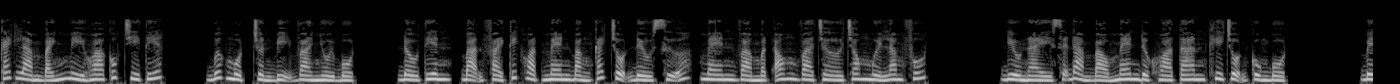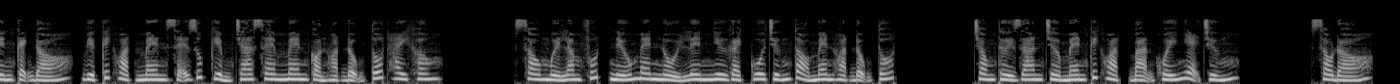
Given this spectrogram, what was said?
Cách làm bánh mì hoa cúc chi tiết. Bước 1, chuẩn bị và nhồi bột. Đầu tiên, bạn phải kích hoạt men bằng cách trộn đều sữa, men và mật ong và chờ trong 15 phút. Điều này sẽ đảm bảo men được hòa tan khi trộn cùng bột. Bên cạnh đó, việc kích hoạt men sẽ giúp kiểm tra xem men còn hoạt động tốt hay không. Sau 15 phút, nếu men nổi lên như gạch cua chứng tỏ men hoạt động tốt. Trong thời gian chờ men kích hoạt, bạn khuấy nhẹ trứng. Sau đó,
